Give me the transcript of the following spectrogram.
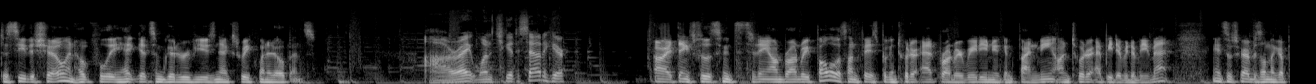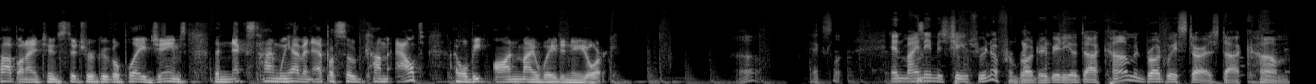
to see the show and hopefully get some good reviews next week when it opens. All right, why don't you get us out of here? All right, thanks for listening to Today on Broadway. Follow us on Facebook and Twitter at Broadway Radio, and you can find me on Twitter at BWWMatt. And subscribe to Something a Pop on iTunes, Stitcher, Google Play. James, the next time we have an episode come out, I will be on my way to New York. Oh, excellent. And my name is James Marino from BroadwayRadio.com and BroadwayStars.com.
